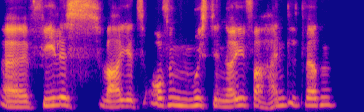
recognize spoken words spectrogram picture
Äh, vieles war jetzt offen, musste neu verhandelt werden.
